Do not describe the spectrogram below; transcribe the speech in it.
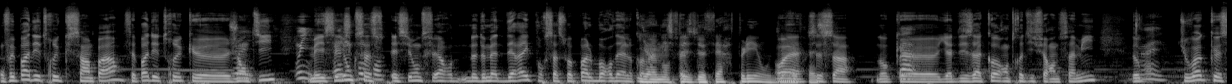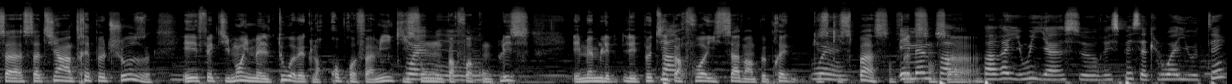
on fait pas des trucs sympas on fait pas des trucs euh, gentils Oui, mais essayons je que ça comprends. essayons de faire de, de mettre des règles pour que ça soit pas le bordel quand Il y a même une espèce fait. de fair play, on dirait ouais c'est ça donc Bah. euh, il y a des accords entre différentes familles donc, Ouais. tu vois que ça, ça tient à très peu de choses. Et effectivement, ils mêlent tout avec leur propre famille, qui Ouais, sont mais- parfois complices. Et même les, les petits, Bah, parfois, ils savent à peu près qu'est-ce ouais. qui se passe, en fait, Et même sans par- ça. pareil, oui, il y a ce respect, cette loyauté.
